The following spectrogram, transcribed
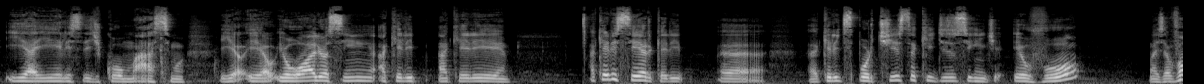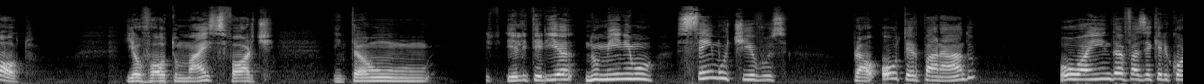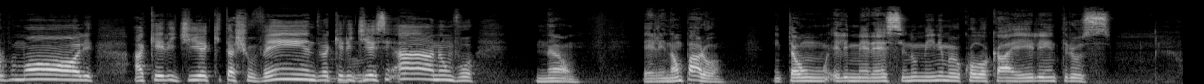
E aí ele se dedicou ao máximo. E eu, eu, eu olho assim aquele aquele aquele ser, aquele uh, aquele desportista que diz o seguinte: eu vou mas eu volto. E eu volto mais forte. Então, ele teria, no mínimo, 100 motivos para ou ter parado, ou ainda fazer aquele corpo mole, aquele dia que está chovendo, aquele uhum. dia assim, ah, não vou. Não, ele não parou. Então, ele merece, no mínimo, eu colocar ele entre os,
